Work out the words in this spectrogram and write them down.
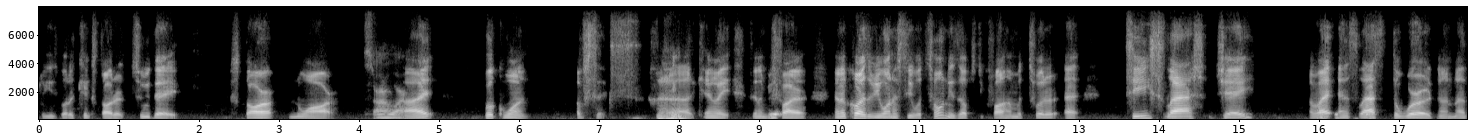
please go to Kickstarter today. Star Noir. Star Noir. All right. Book one of six. Can't wait. It's gonna be yeah. fire. And of course, if you want to see what Tony's up to, you can follow him on Twitter at T slash J. All right, and slash the word, no, not,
